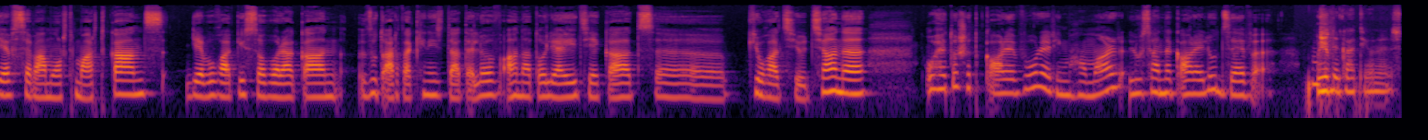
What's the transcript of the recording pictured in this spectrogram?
եւ սևամորթ մարդկանց եւ ուղակի սովորական զուտ արտակինից դատելով Անատոլիայից եկած գյուղացիությանը ու հետո շատ կարեւոր էր իմ համար լուսանկարելու ձևը Ինչ նկատի ունես։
